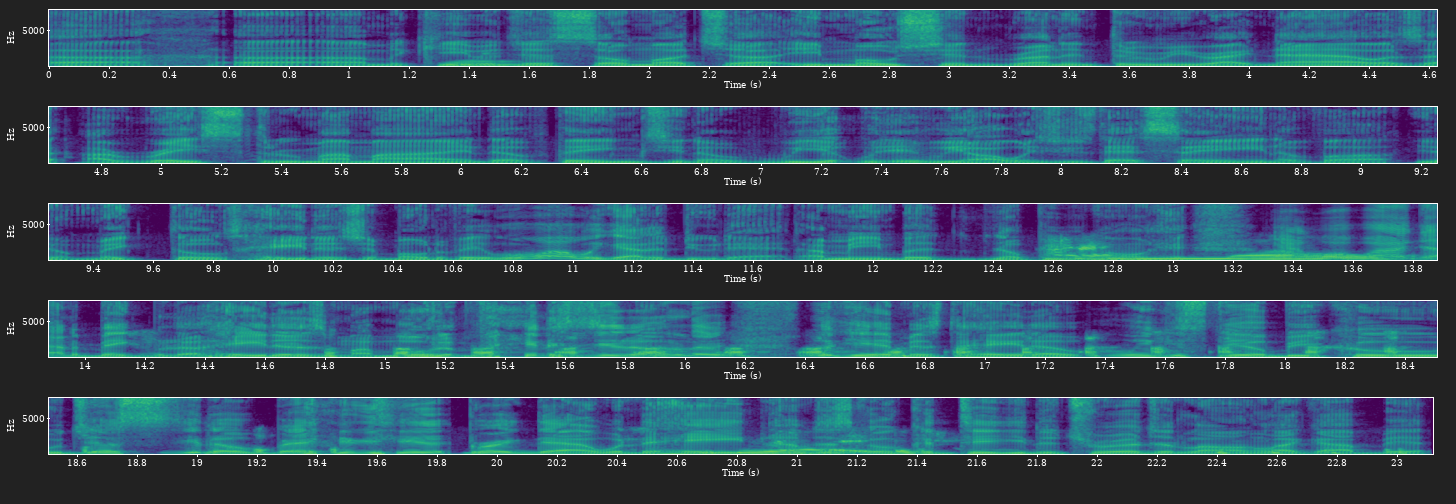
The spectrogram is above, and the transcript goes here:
uh, uh, uh, Makiba, just so much uh, emotion running through me right now as I, I race through my mind of things. You know, we we, we always use that saying of, uh, you know, make those haters your motivator. Well, why we got to do that? I mean, but you know, people going, hate. well, why I got to make the haters my motivators? You know, look, look here, Mister Hater, we can still be cool. Just you know, break, break down with the hate. I'm just gonna continue to trudge along like I've been.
